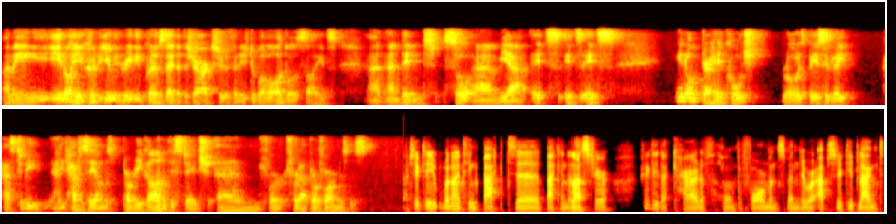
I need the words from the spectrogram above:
I mean, you know, you could you really could have said that the Sharks should have finished above all those sides, and, and didn't. So um, yeah, it's it's it's you know their head coach role is basically has to be you'd have to say almost probably gone at this stage um, for for that performances. Particularly when I think back to back in the last year particularly that Cardiff home performance when they were absolutely blanked.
